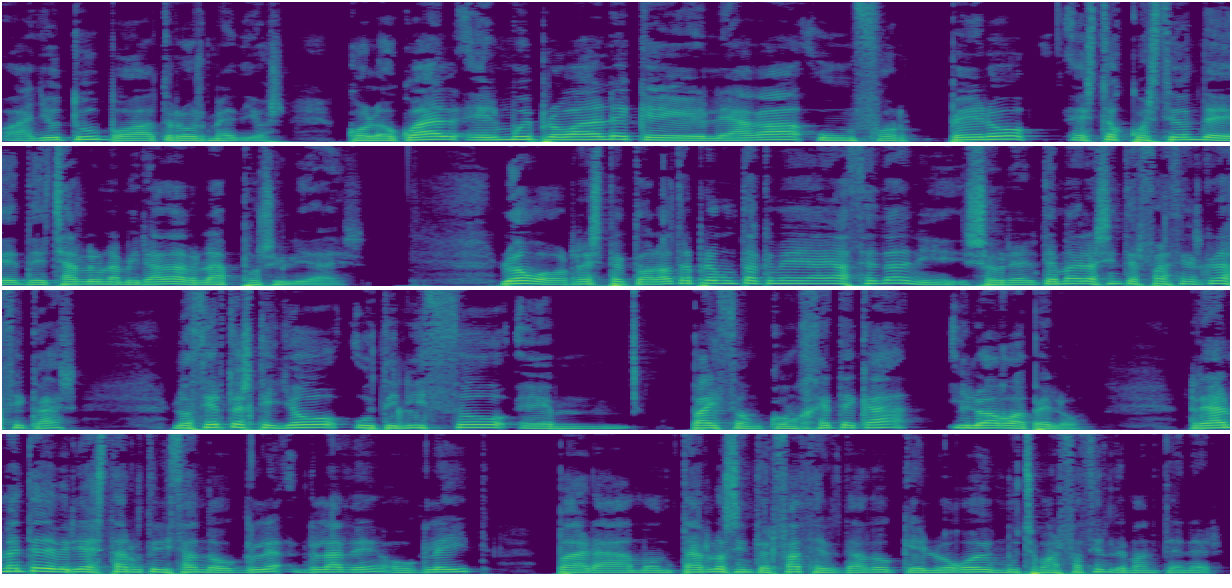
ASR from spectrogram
a YouTube o a otros medios. Con lo cual es muy probable que le haga un fork. Pero esto es cuestión de, echarle una mirada a ver las posibilidades. Luego, respecto a la otra pregunta que me hace Dani sobre el tema de las interfaces gráficas, lo cierto es que yo utilizo em, Python con GTK y lo hago a pelo. Realmente debería estar utilizando Glade o Glade para montar los interfaces, dado que luego es mucho más fácil de mantener.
